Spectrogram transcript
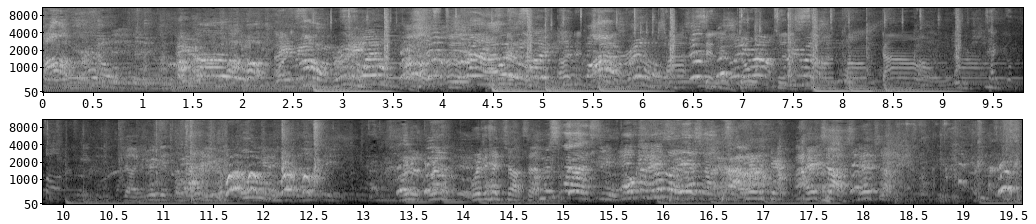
Yo, you're gonna get the. Where, the headshots at? I'm gonna slide you. Okay, headshots. Headshots. Headshots.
